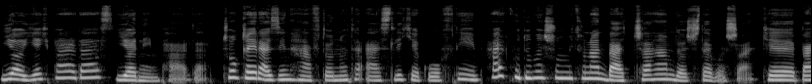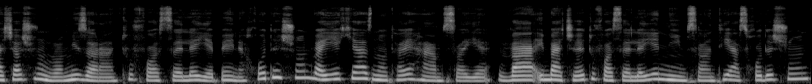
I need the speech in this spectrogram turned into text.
یا یک پرده است یا نیم پرده. چون غیر از این هفت نوت اصلی که گفتیم هر کدومشون می‌تونن بچه هم داشته باشن که بچهشون رو می‌ذارن تو فاصله بین خودشون و یکی از های همسایه و این بچه تو فاصله نیم سانتی از خودشون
